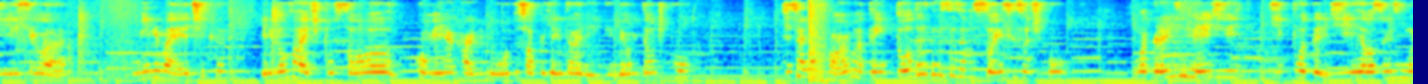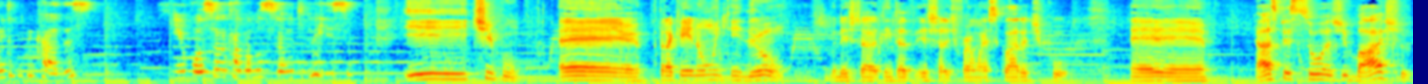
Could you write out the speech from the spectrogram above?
de sei lá, mínima ética ele não vai, tipo, só comer a carne do outro só porque ele tá ali, entendeu? Então, tipo, de certa forma, tem todas essas emoções que são, tipo, uma grande rede de, poder, de relações muito complicadas. E o Poço acaba mostrando tudo isso. E, tipo, é, para quem não entendeu, vou deixar, tentar deixar de forma mais clara, tipo, é, as pessoas de baixo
